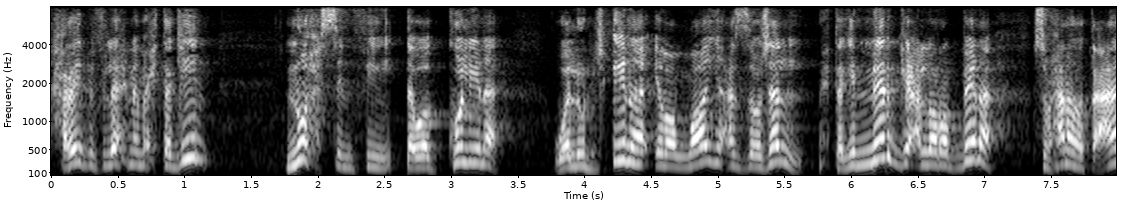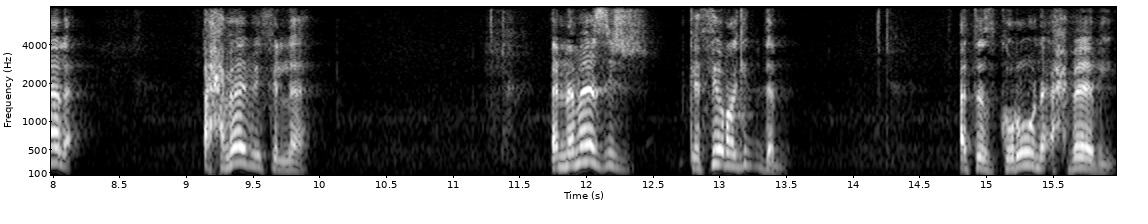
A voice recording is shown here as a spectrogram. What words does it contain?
حبايبي في الله إحنا محتاجين نحسن في توكلنا ولجئنا إلى الله عز وجل. محتاجين نرجع لربنا سبحانه وتعالى. أحبابي في الله النماذج كثيرة جدا. أتذكرون أحبابي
